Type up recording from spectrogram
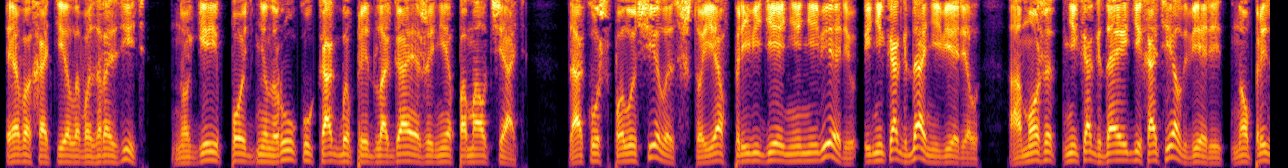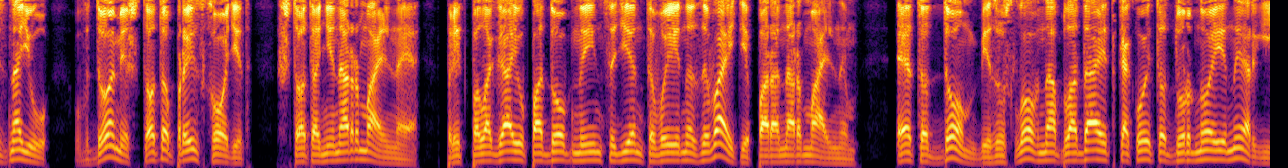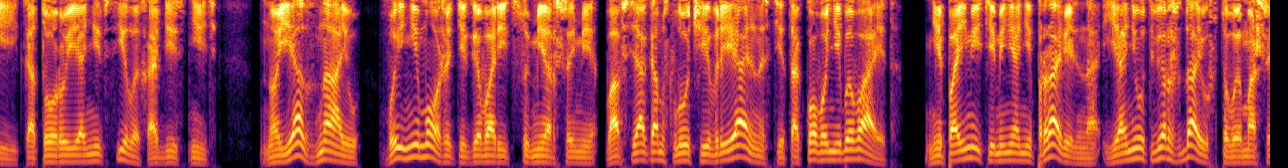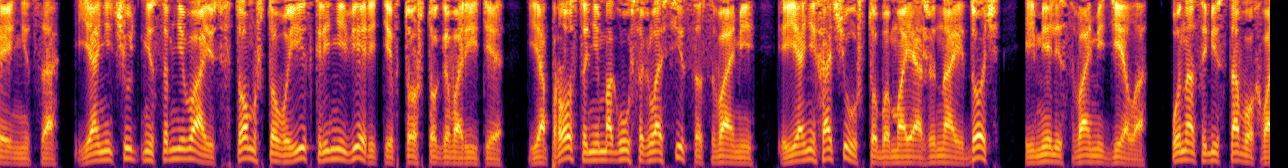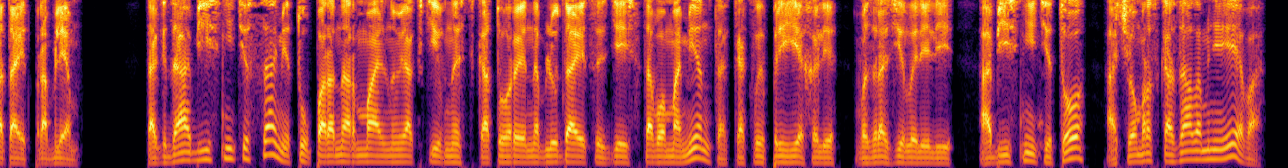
Эва хотела возразить, но Гей поднял руку, как бы предлагая жене помолчать. «Так уж получилось, что я в привидения не верю и никогда не верил, а может, никогда и не хотел верить, но признаю, в доме что-то происходит, что-то ненормальное. Предполагаю, подобные инциденты вы и называете паранормальным. Этот дом, безусловно, обладает какой-то дурной энергией, которую я не в силах объяснить. Но я знаю, вы не можете говорить с умершими. Во всяком случае, в реальности такого не бывает. Не поймите меня неправильно, я не утверждаю, что вы мошенница. Я ничуть не сомневаюсь в том, что вы искренне верите в то, что говорите. Я просто не могу согласиться с вами, и я не хочу, чтобы моя жена и дочь имели с вами дело. У нас и без того хватает проблем. Тогда объясните сами ту паранормальную активность, которая наблюдается здесь с того момента, как вы приехали, — возразила Лили. Объясните то, о чем рассказала мне Эва.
